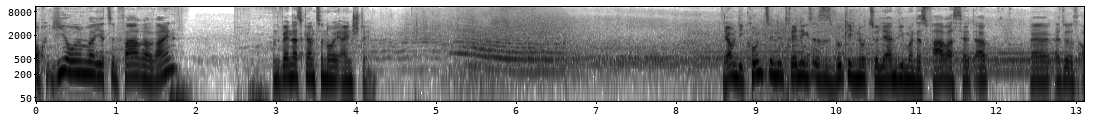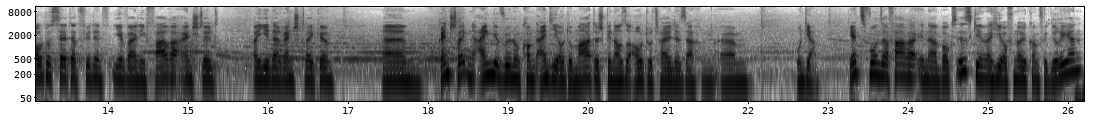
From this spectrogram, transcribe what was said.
Auch hier holen wir jetzt den Fahrer rein und werden das Ganze neu einstellen. Ja, und die Kunst in den Trainings ist es wirklich nur zu lernen, wie man das Fahrer-Setup, äh, also das Auto-Setup für den jeweiligen Fahrer einstellt bei jeder Rennstrecke. Ähm, Rennstrecken-Eingewöhnung kommt eigentlich automatisch, genauso Autoteile, Sachen. Ähm, und ja, jetzt wo unser Fahrer in der Box ist, gehen wir hier auf Neu konfigurieren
